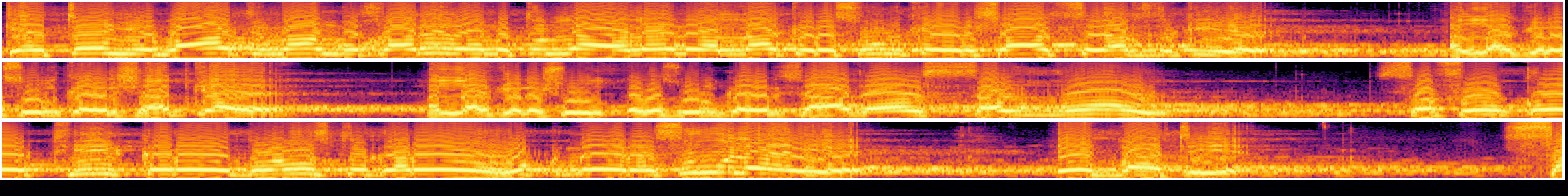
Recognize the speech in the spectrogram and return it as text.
کہتے یہ بات امام بخاری رحمت اللہ علیہ نے اللہ کے رسول کے ارشاد سے عرض کی ہے۔ اللہ کے رسول کا ارشاد کیا ہے؟ اللہ کے رسول رسول کا ارشاد ہے سو صفوں کو ٹھیک کرو، درست کرو، حکم رسول ہے یہ۔ ایک بات یہ سو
